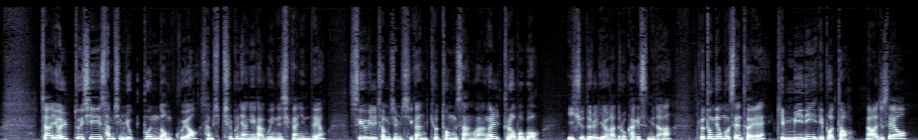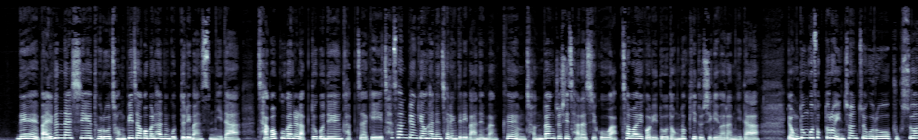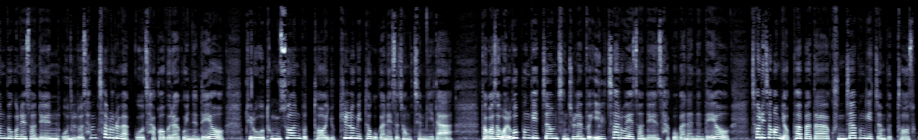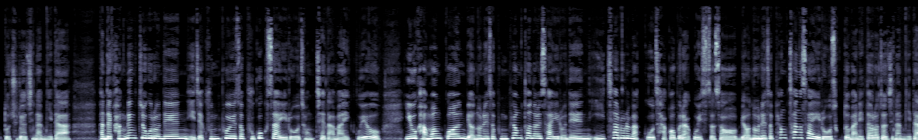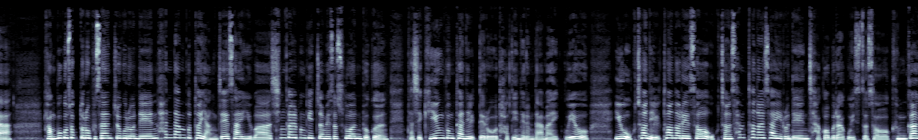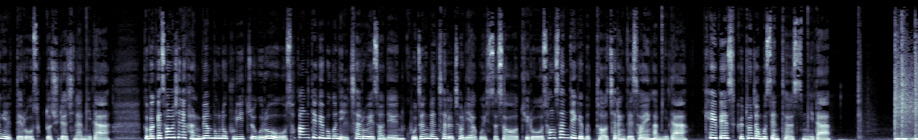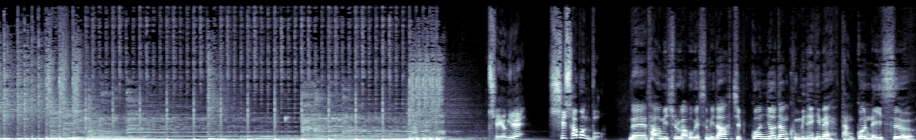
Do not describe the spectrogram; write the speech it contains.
자, 12시 36분 넘고요. 37분 향해 가고 있는 시간인데요. 수요일 점심시간 교통 상황을 들어보고 이슈들을 이어가도록 하겠습니다. 교통정보센터의 김민희 리포터 나와주세요. 네, 맑은 날씨에 도로 정비 작업을 하는 곳들이 많습니다. 작업 구간을 앞두고는 갑자기 차선 변경하는 차량들이 많은 만큼 전방 주시 잘하시고 앞차와의 거리도 넉넉히 두시기 바랍니다. 영동고속도로 인천 쪽으로 북수원 부근에서는 오늘도 3차로를 막고 작업을 하고 있는데요. 뒤로 동수원부터 6km 구간에서 정체입니다. 더 가서 월곡분기점 진출램프 1차로에서는 사고가 났는데요. 처리 작업 여파받아 군자분기점부터 속도 줄여 지납니다. 반대 강릉 쪽으로는 는 이제 군포에서 부곡 사이로 정체 남아 있고요. 이후 강원권 면원에서 봉평터널 사이로는 2차로를 막고 작업을 하고 있어서 면원에서 평창 사이로 속도 많이 떨어져 지납니다. 경부고속도로 부산 쪽으로는 한남부터 양재 사이와 신갈분기점에서 수원 부근, 다시 기흥동탄 일대로 더딘 흐름 남아 있고요. 이후 옥천 1터널에서 옥천 3터널 사이로는 작업을 하고 있어서 금강 일대로 속도 줄여 지납니다. 그 밖에 서울시내 강변북로 구리 쪽으로 서강대교 부근 1차로에서는 고장난 차를 처리하고 있어서 뒤로 성산대교부터 차량들 서행합니다. KBS 교통정보센터였습니다. 최영일의 시사본부. 네, 다음 이슈로 가보겠습니다. 집권 여당 국민의힘의 당권 레이스.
